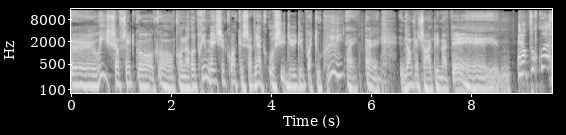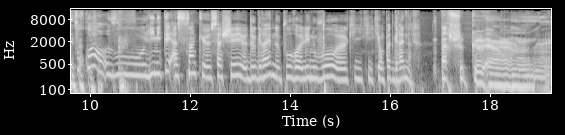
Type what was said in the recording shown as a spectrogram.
Euh, oui, sauf celle qu'on a repris, mais je crois que ça vient aussi du, du Poitou. Oui, oui. Donc elles sont acclimatées et Alors pourquoi, Et pourquoi vous limitez à 5 sachets de graines pour les nouveaux euh, qui n'ont pas de graines? Parce que euh,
